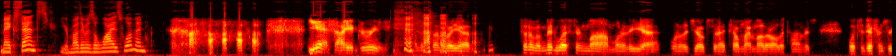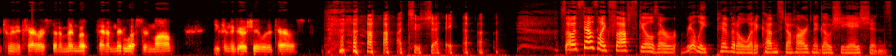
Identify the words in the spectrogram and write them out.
Makes sense. Your mother was a wise woman. yes, I agree. I'm the son of a uh, son of a Midwestern mom. One of the uh, one of the jokes that I tell my mother all the time is, "What's the difference between a terrorist and a mid- and a Midwestern mom? You can negotiate with a terrorist." Touche. so it sounds like soft skills are really pivotal when it comes to hard negotiations.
